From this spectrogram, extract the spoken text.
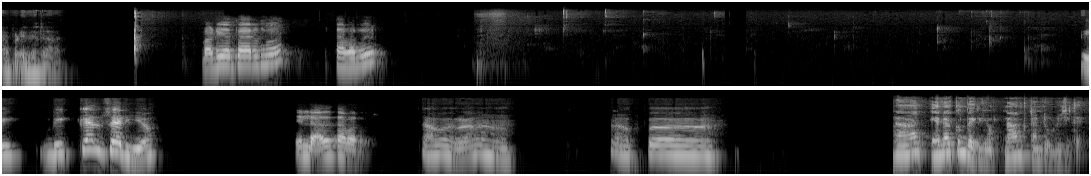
அப்படி வராது வடிவ பாருங்க தவறு. விக்- விக்கல் சரியோ? இல்ல அது தவறு. தவறா? அப்ப நான் எனக்கும் தெரியும். நான் கண்டுபிடிச்சிட்டேன்.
